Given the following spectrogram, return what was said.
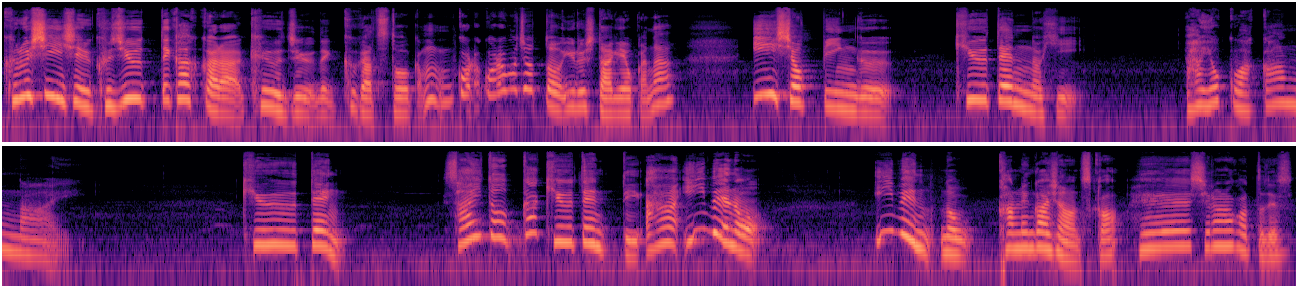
苦しいし苦渋って書くから90で9月10日うんこれこれもちょっと許してあげようかな。いいショッピング。9点の日。あよくわかんない。9点サイトが9点っていうあイーベのイーベの関連会社なんですか？へえ知らなかったです。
